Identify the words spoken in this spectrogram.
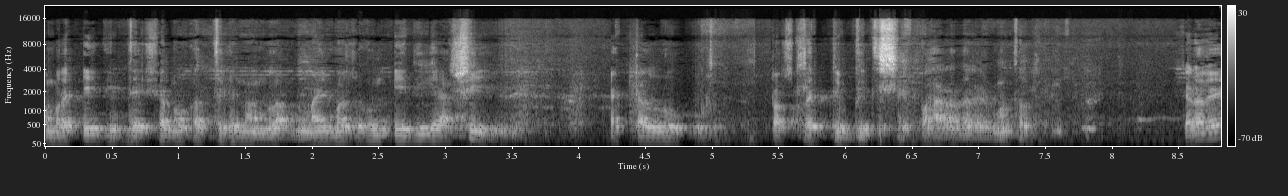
আমরা এই দিক দিয়ে এসে নৌকার থেকে নামলাম। নাইমা যখন এদিকে আসি, একটা লোক টর্চ লাইট টিপ দিতেছে পাহারাদারের মতো। কেন রে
